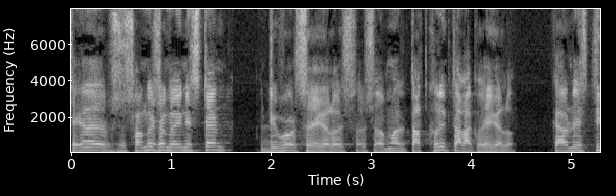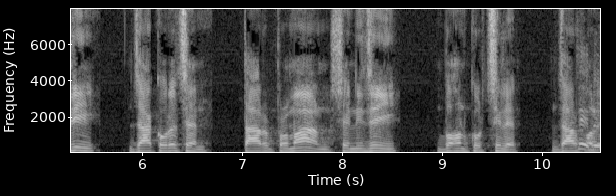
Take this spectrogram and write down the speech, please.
সেখানে সঙ্গে সঙ্গে ইনস্ট্যান্ট ডিভোর্স হয়ে গেল মানে তাৎক্ষণিক তালাক হয়ে গেল। কারণ স্ত্রী যা করেছেন তার প্রমাণ সে নিজেই বহন করছিলেন। যার ফলে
